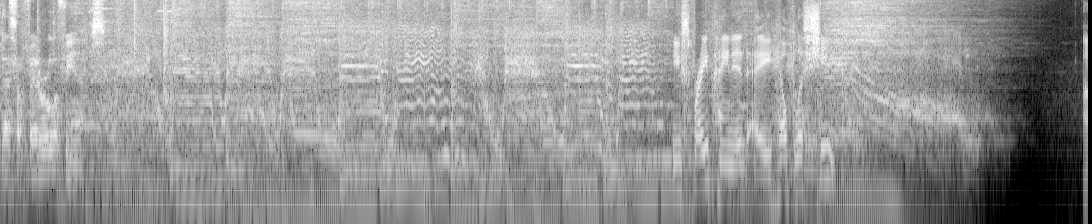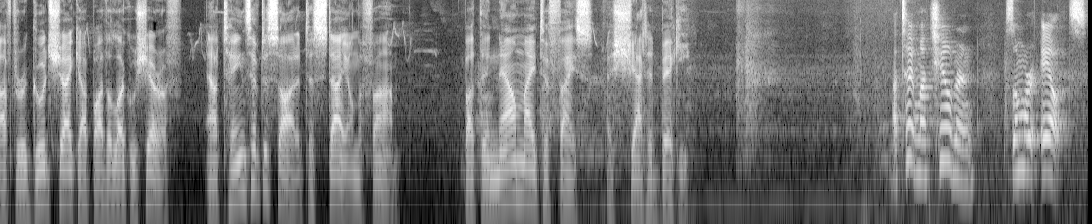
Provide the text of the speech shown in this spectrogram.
That's a federal offense. You spray painted a helpless sheep. After a good shake-up by the local sheriff, our teens have decided to stay on the farm. But they're now made to face a shattered Becky. I took my children somewhere else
